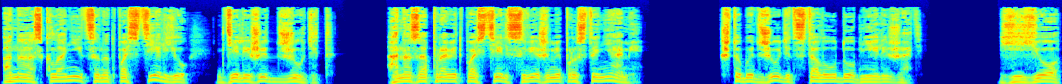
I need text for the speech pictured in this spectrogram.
она склонится над постелью, где лежит Джудит. Она заправит постель свежими простынями, чтобы Джудит стало удобнее лежать. Ее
